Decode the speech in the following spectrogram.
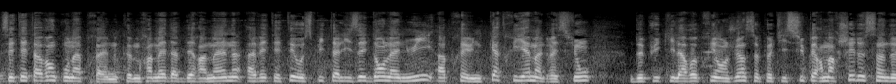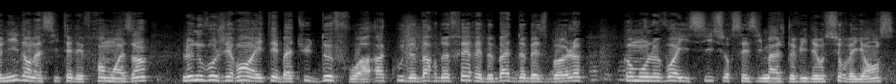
C'était avant qu'on apprenne que Mohamed Abderrahman avait été hospitalisé dans la nuit après une quatrième agression. Depuis qu'il a repris en juin ce petit supermarché de Saint-Denis dans la cité des Francs-Moisins, le nouveau gérant a été battu deux fois à coups de barres de fer et de battes de baseball, comme on le voit ici sur ces images de vidéosurveillance.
